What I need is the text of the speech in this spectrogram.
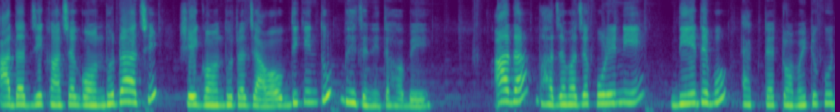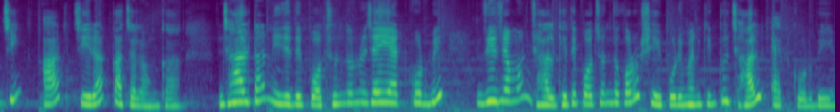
আদার যে কাঁচা গন্ধটা আছে, সেই গন্ধটা যাওয়া অবধি কিন্তু ভেজে নিতে হবে। আদা ভাজা ভাজা করে নিয়ে দিয়ে দেব একটা টমেটো কুচি আর চেরা কাঁচা লঙ্কা। ঝালটা নিজেদের পছন্দ অনুযায়ী অ্যাড করবে। যে যেমন ঝাল খেতে পছন্দ করো, সেই পরিমাণ কিন্তু ঝাল অ্যাড করবে।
